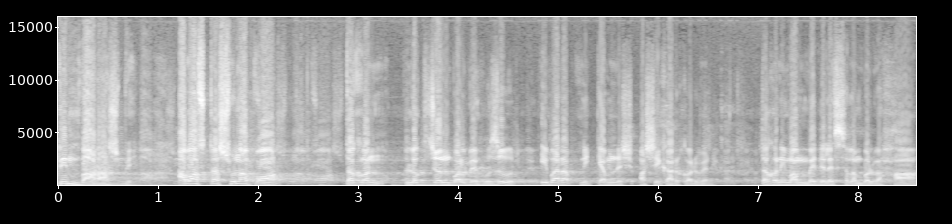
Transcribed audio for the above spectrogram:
তিনবার আসবে। আওয়াজটা শোনা পর তখন লোকজন বলবে, হুজুর, এবার আপনি কেমনে অস্বীকার করবেন? তখন ইমাম মেহেদি আলাইহিস সালাম বলবে, হা,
